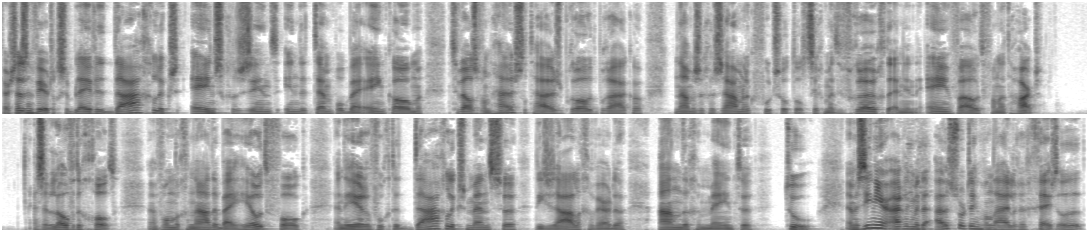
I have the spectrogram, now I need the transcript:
Vers 46. Ze bleven dagelijks eensgezind in de tempel bijeenkomen. Terwijl ze van huis tot huis brood braken, namen ze gezamenlijk voedsel tot zich met vreugde en in eenvoud van het hart. En ze loofden God en vonden genade bij heel het volk. En de Heer voegde dagelijks mensen die zalig werden aan de gemeente En we zien hier eigenlijk met de uitstorting van de Heilige Geest dat het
